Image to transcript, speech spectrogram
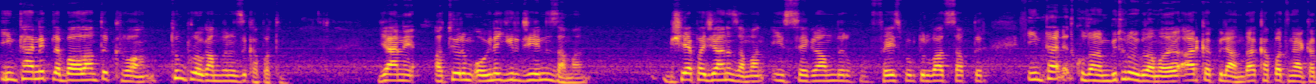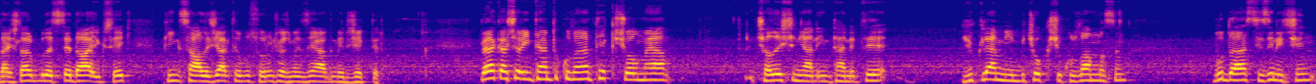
internetle bağlantı kuran tüm programlarınızı kapatın. Yani atıyorum oyuna gireceğiniz zaman bir şey yapacağınız zaman Instagram'dır, Facebook'tur, WhatsApp'tır. internet kullanan bütün uygulamaları arka planda kapatın arkadaşlar. Bu da size daha yüksek ping sağlayacaktır. Bu sorunu çözmenize yardım edecektir. Ve arkadaşlar interneti kullanan tek kişi olmaya çalışın. Yani interneti yüklenmeyin. Birçok kişi kullanmasın. Bu da sizin için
